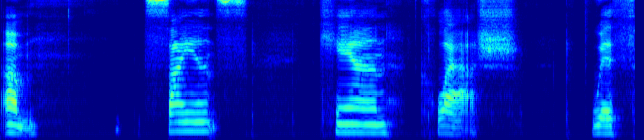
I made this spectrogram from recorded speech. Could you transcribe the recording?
um, science can clash with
